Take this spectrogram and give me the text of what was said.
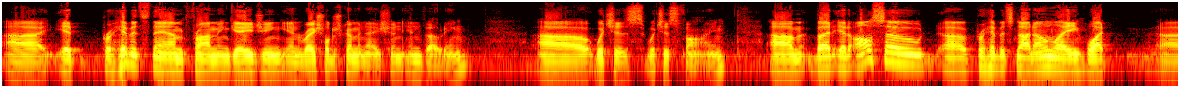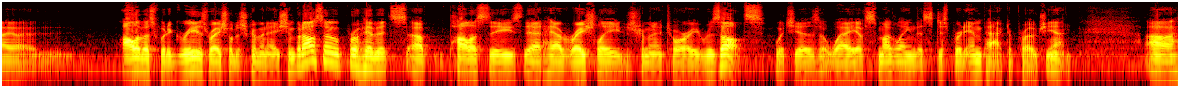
Uh, it prohibits them from engaging in racial discrimination in voting, uh, which, is, which is fine. Um, but it also uh, prohibits not only what uh, all of us would agree is racial discrimination, but also prohibits uh, policies that have racially discriminatory results, which is a way of smuggling this disparate impact approach in. Uh,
